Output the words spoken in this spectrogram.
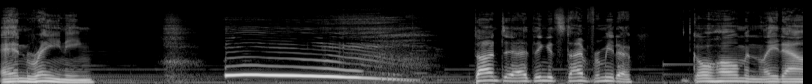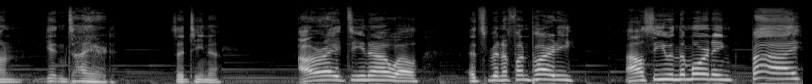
and raining Dante, I think it's time for me to go home and lay down. I'm getting tired, said Tina. All right, Tina. Well, it's been a fun party. I'll see you in the morning. Bye,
